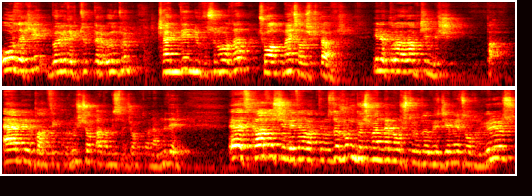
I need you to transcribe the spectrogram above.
oradaki bölgedeki Türkleri öldürüp kendi nüfusunu orada çoğaltmaya çalışmışlardır. Yine kuran adam kimmiş? Ermeni Patrik kurmuş. Çok adam ismi çok da önemli değil. Evet, Kardos Cemiyeti'ne baktığımızda Rum göçmenlerin oluşturduğu bir cemiyet olduğunu görüyoruz.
